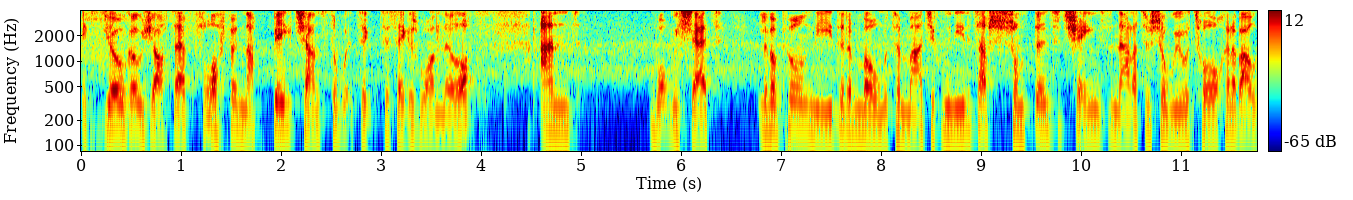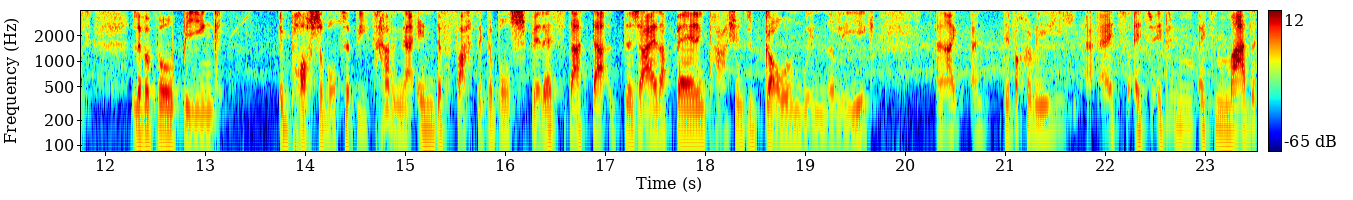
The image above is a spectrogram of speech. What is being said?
it's Diogo Jota fluffing that big chance to to, to take us one 0 up. And what we said. Liverpool needed a moment of magic. We needed to have something to change the narrative. So we were talking about Liverpool being impossible to beat, having that indefatigable spirit, that that desire, that burning passion to go and win the league. And I and Divock Origi, uh, it's it's it's it's mad.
